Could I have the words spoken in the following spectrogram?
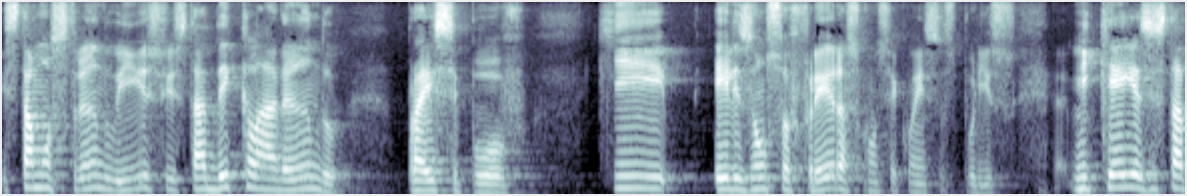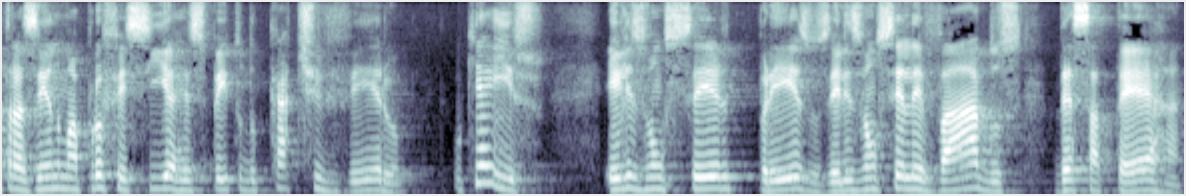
está mostrando isso e está declarando para esse povo que eles vão sofrer as consequências por isso. Miqueias está trazendo uma profecia a respeito do cativeiro. O que é isso? Eles vão ser presos, eles vão ser levados dessa terra,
